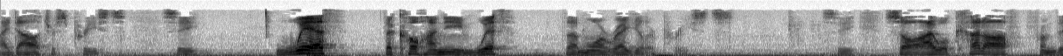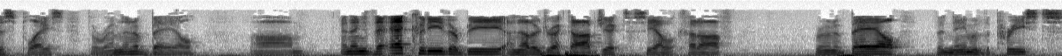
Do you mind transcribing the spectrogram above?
idolatrous priests. See, with the Kohanim, with the more regular priests. See, so I will cut off from this place the remnant of Baal. Um, and then the et could either be another direct object. See, I will cut off remnant of Baal, the name of the priests,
